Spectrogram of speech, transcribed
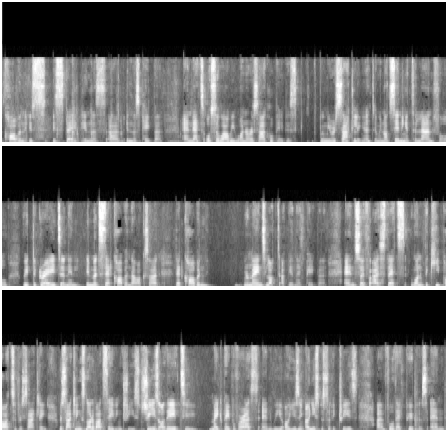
carbon is is stayed in this uh, in this paper, mm-hmm. and that's also why we want to recycle papers. When we're recycling it and we're not sending it to landfill, where it degrades and then emits that carbon dioxide, that carbon remains locked up in that paper. And so for us, that's one of the key parts of recycling. Recycling is not about saving trees. Trees are there to make paper for us, and we are using only specific trees um, for that purpose. And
